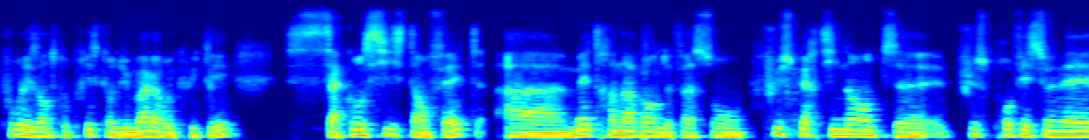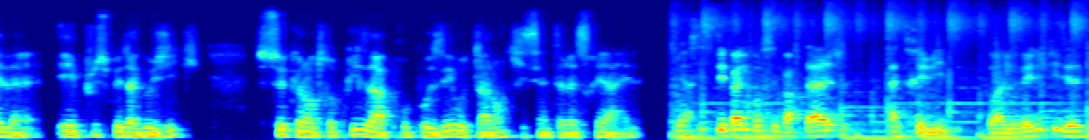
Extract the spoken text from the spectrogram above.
pour les entreprises qui ont du mal à recruter ça consiste en fait à mettre en avant de façon plus pertinente, plus professionnelle et plus pédagogique ce que l'entreprise a proposé aux talents qui s'intéresseraient à elle. Merci Stéphane pour ce partage. À très vite pour un nouvel épisode.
